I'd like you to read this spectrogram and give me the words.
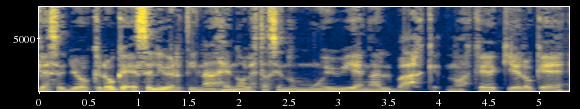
qué sé yo. Creo que ese libertinaje no le está haciendo muy bien al básquet. No es que quiero que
